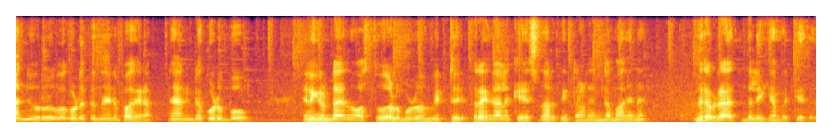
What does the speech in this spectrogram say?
അഞ്ഞൂറ് രൂപ കൊടുക്കുന്നതിന് പകരം ഞാൻ എന്റെ കുടുംബവും എനിക്കുണ്ടായിരുന്ന വസ്തുവകൾ മുഴുവൻ വിറ്റ് ഇത്രയും കാലം കേസ് നടത്തിയിട്ടാണ് എന്റെ മകന് നിരപരാധിത്വം തെളിയിക്കാൻ പറ്റിയത്.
